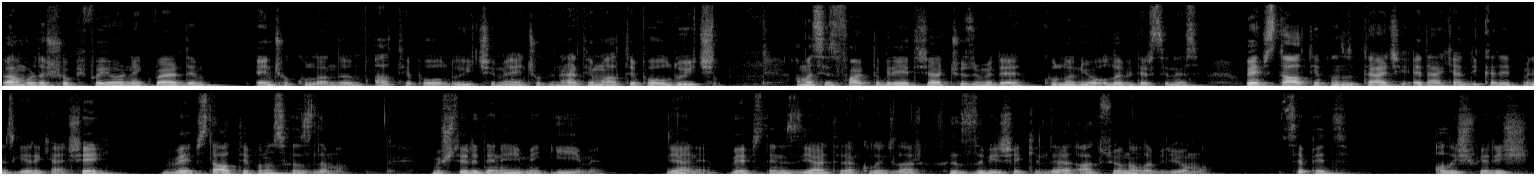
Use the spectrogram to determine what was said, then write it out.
Ben burada Shopify örnek verdim. En çok kullandığım altyapı olduğu için ve en çok önerdiğim altyapı olduğu için. Ama siz farklı bir e-ticaret çözümü de kullanıyor olabilirsiniz. Web site altyapınızı tercih ederken dikkat etmeniz gereken şey web site altyapınız hızlı mı? Müşteri deneyimi iyi mi? Yani web sitenizi ziyaret eden kullanıcılar hızlı bir şekilde aksiyon alabiliyor mu? Sepet alışveriş,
